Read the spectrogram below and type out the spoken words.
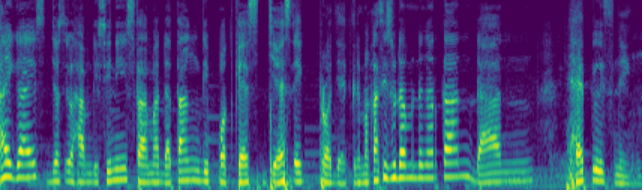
Hai guys, Jos Ilham di sini. Selamat datang di podcast JSX Project. Terima kasih sudah mendengarkan dan happy listening.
